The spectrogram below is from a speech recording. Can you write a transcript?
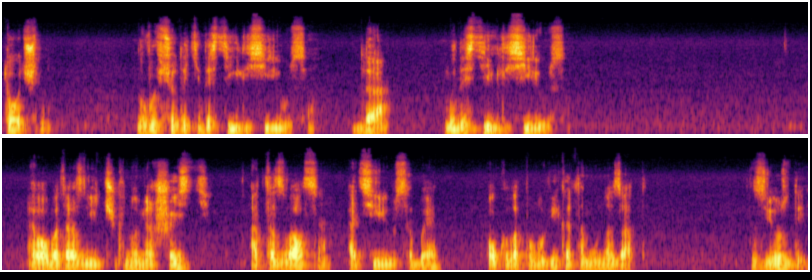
Точно. Но вы все-таки достигли Сириуса. Да, мы достигли Сириуса. Робот-разведчик номер 6 отозвался от Сириуса Б около полувека тому назад. Звезды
